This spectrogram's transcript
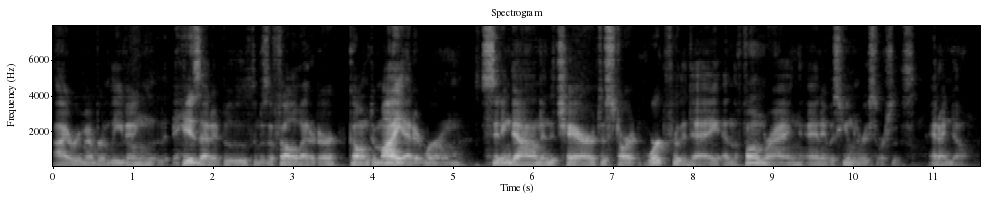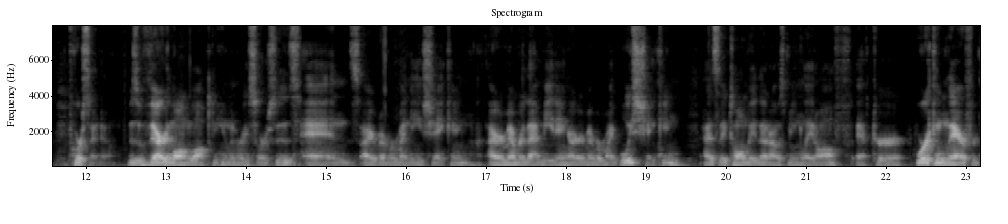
I remember leaving his edit booth, it was a fellow editor, going to my edit room, sitting down in the chair to start work for the day, and the phone rang, and it was human resources. And I know. Of course I know. It was a very long walk to human resources, and I remember my knees shaking. I remember that meeting. I remember my voice shaking as they told me that I was being laid off after working there for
